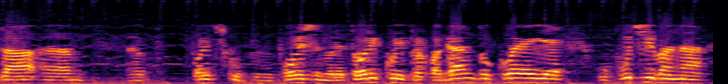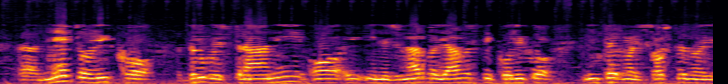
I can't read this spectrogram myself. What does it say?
za političku povišenu retoriku i propagandu koja je upućivana e, ne toliko drugoj strani o, i, i međunarodnoj javnosti koliko internoj, sobstvenoj,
